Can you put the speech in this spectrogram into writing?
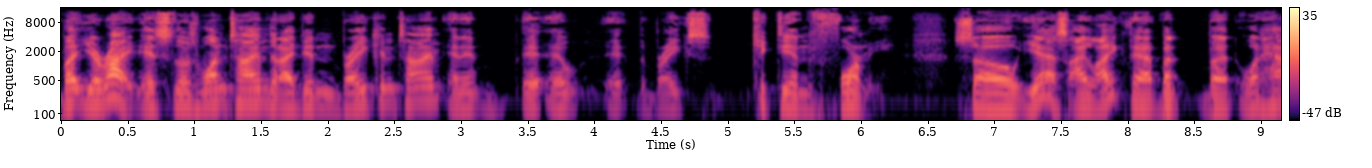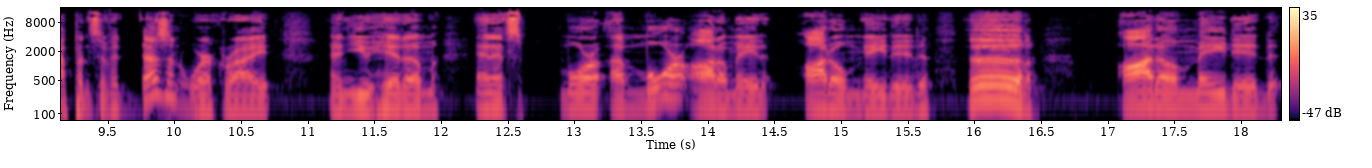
But you're right. It's there's one time that I didn't brake in time, and it, it, it, it the brakes kicked in for me. So yes, I like that. But but what happens if it doesn't work right and you hit them, and it's more a more automated automated ugh, automated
